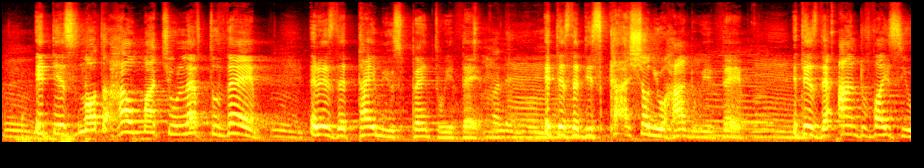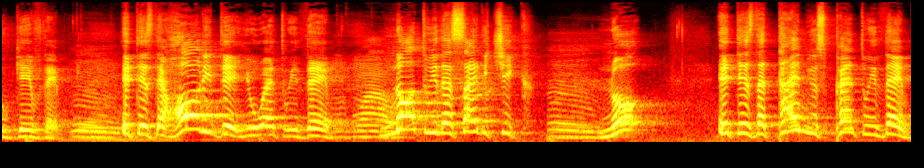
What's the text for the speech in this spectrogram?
hmm. it is not how much you left to them, it is the time you spent with them. Hallelujah. It is the discussion you had with them. It is the advice you gave them. It is the holiday you went with them. Not with a side chick. No. It is the time you spent with them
